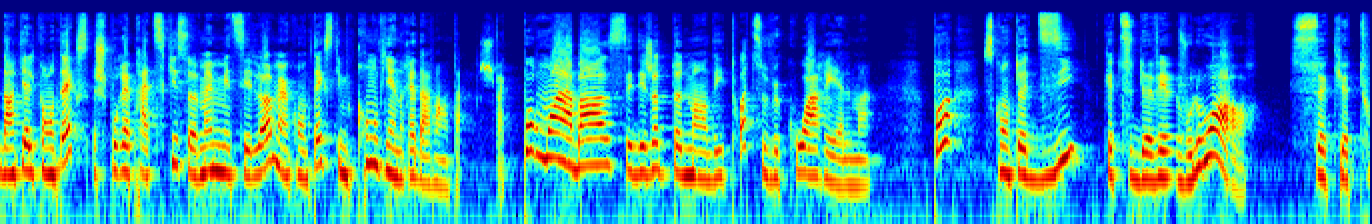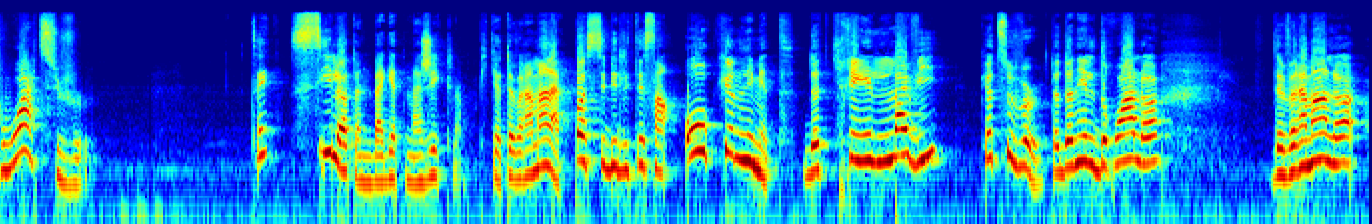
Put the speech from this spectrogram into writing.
dans quel contexte je pourrais pratiquer ce même métier-là, mais un contexte qui me conviendrait davantage. Fait pour moi, à la base, c'est déjà de te demander, toi, tu veux quoi réellement? Pas ce qu'on te dit que tu devais vouloir, ce que toi, tu veux. Tu sais, si là, tu as une baguette magique, là, puis que tu as vraiment la possibilité sans aucune limite de te créer la vie que tu veux, te donner le droit, là, de vraiment, là,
